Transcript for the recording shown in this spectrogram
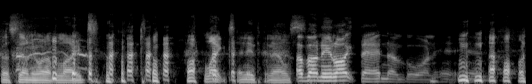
that's the only one I've liked. I've liked anything else. I've only liked their number one hit. Yeah. no, no.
